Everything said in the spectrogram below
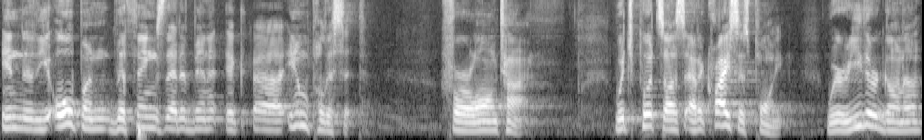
into the open the things that have been uh, implicit for a long time, which puts us at a crisis point. We're either going to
